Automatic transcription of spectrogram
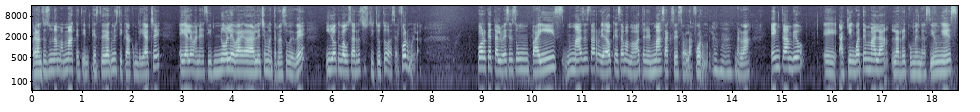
Pero entonces una mamá que, tiene, que esté diagnosticada con VIH, ella le van a decir no le vaya a dar leche materna a su bebé y lo que va a usar de sustituto va a ser fórmula porque tal vez es un país más desarrollado que esa mamá va a tener más acceso a la fórmula. ¿verdad? En cambio, eh, aquí en Guatemala la recomendación es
